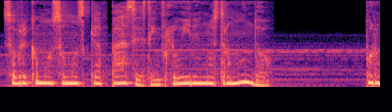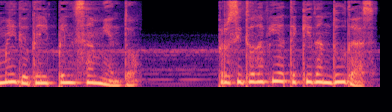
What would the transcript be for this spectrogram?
sobre cómo somos capaces de influir en nuestro mundo por medio del pensamiento. Pero si todavía te quedan dudas,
